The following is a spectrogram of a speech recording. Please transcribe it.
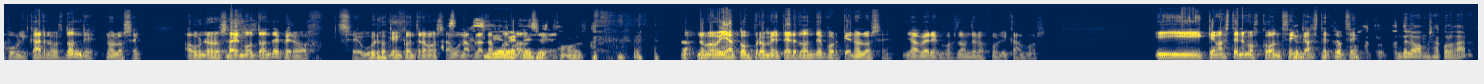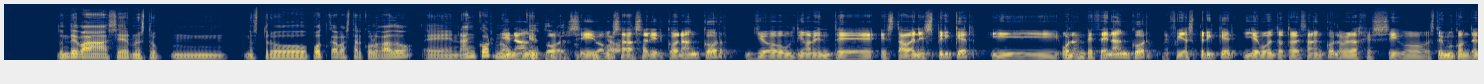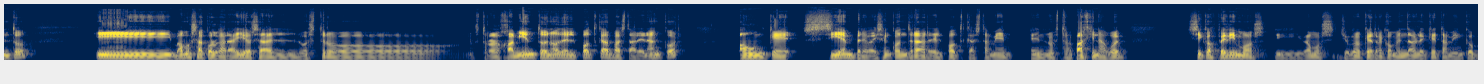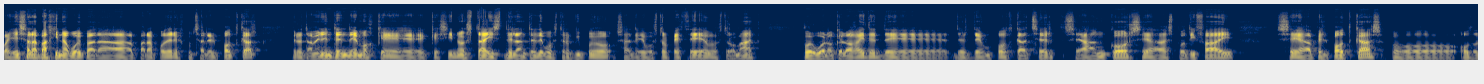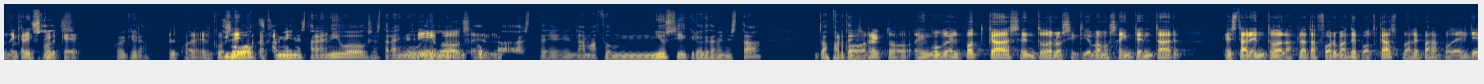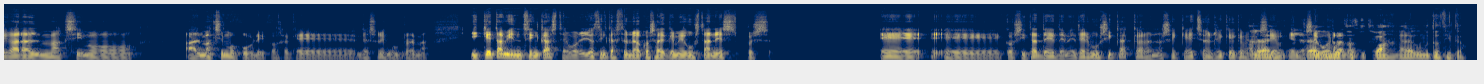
publicarlos? ¿Dónde? No lo sé. Aún no lo sabemos dónde, pero seguro que encontramos alguna plataforma No, me voy a comprometer dónde porque no lo sé. Ya veremos dónde los publicamos. ¿Y qué más tenemos con Zencaster? ¿Dónde lo vamos a colgar? ¿Dónde va a ser nuestro, mm, nuestro podcast? Va a estar colgado en Anchor, ¿no? En Anchor, sí, vamos a salir con Anchor. Yo últimamente estaba en Spreaker y, bueno, empecé en Anchor, me fui a Spreaker y he vuelto otra vez a Anchor. La verdad es que sigo, estoy muy contento. Y vamos a colgar ahí, o sea, nuestro, nuestro alojamiento ¿no? del podcast va a estar en Anchor, aunque siempre vais a encontrar el podcast también en nuestra página web sí que os pedimos, y vamos, yo creo que es recomendable que también que os vayáis a la página web para, poder escuchar el podcast, pero también entendemos que, si no estáis delante de vuestro equipo, o sea, de vuestro PC o vuestro Mac, pues bueno, que lo hagáis desde, desde un podcatcher, sea Anchor, sea Spotify, sea Apple Podcast o, donde queréis, porque... Cualquiera. El, el también estará en Evox, estará en, Google Podcast, en... Amazon Music creo que también está, en todas partes. Correcto, en Google Podcast, en todos los sitios. Vamos a intentar estar en todas las plataformas de podcast, ¿vale? Para poder llegar al máximo al máximo público, o sea que de eso ningún problema. ¿Y qué también Zencaster? Bueno, yo Zencaster una cosa que me gustan es, pues, eh, eh, cositas de, meter música, que ahora no sé qué he hecho, Enrique, que me las, he, borrado. dale algún botoncito.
